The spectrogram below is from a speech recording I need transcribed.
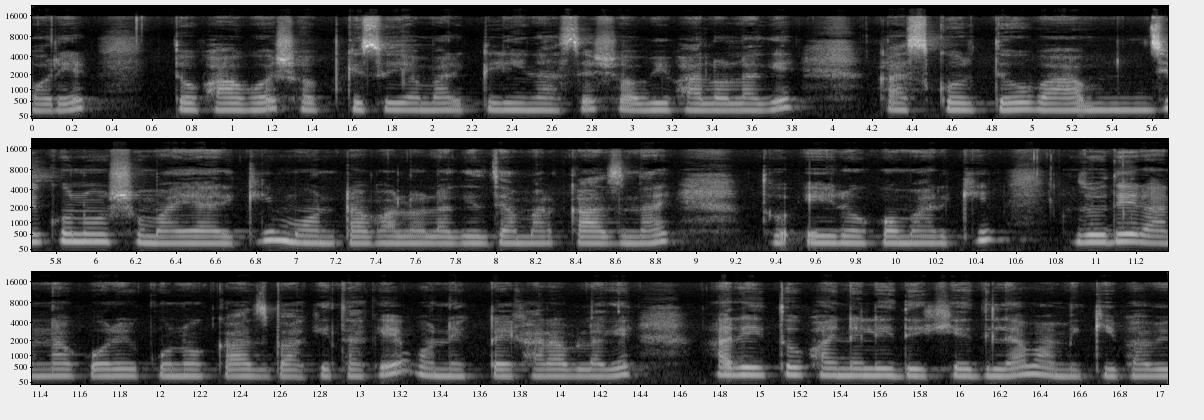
করে তো ভাব হয় সব কিছুই আমার ক্লিন আছে, সবই ভালো লাগে। কাজ করতেও বা যে কোনো সময়ে আর কি মনটা ভালো লাগে যে আমার কাজ নাই, তো এই রকম আর কি। যদি রান্না করে কোনো কাজ বাকি থাকে অনেকটাই খারাপ লাগে। আর এই তো ফাইনালি দেখিয়ে দিলাম আমি কীভাবে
